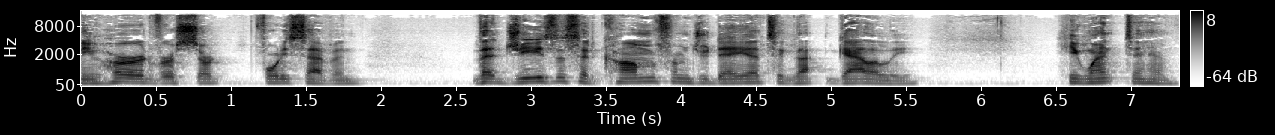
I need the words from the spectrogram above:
he heard, verse 47, that Jesus had come from Judea to Galilee, he went to him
